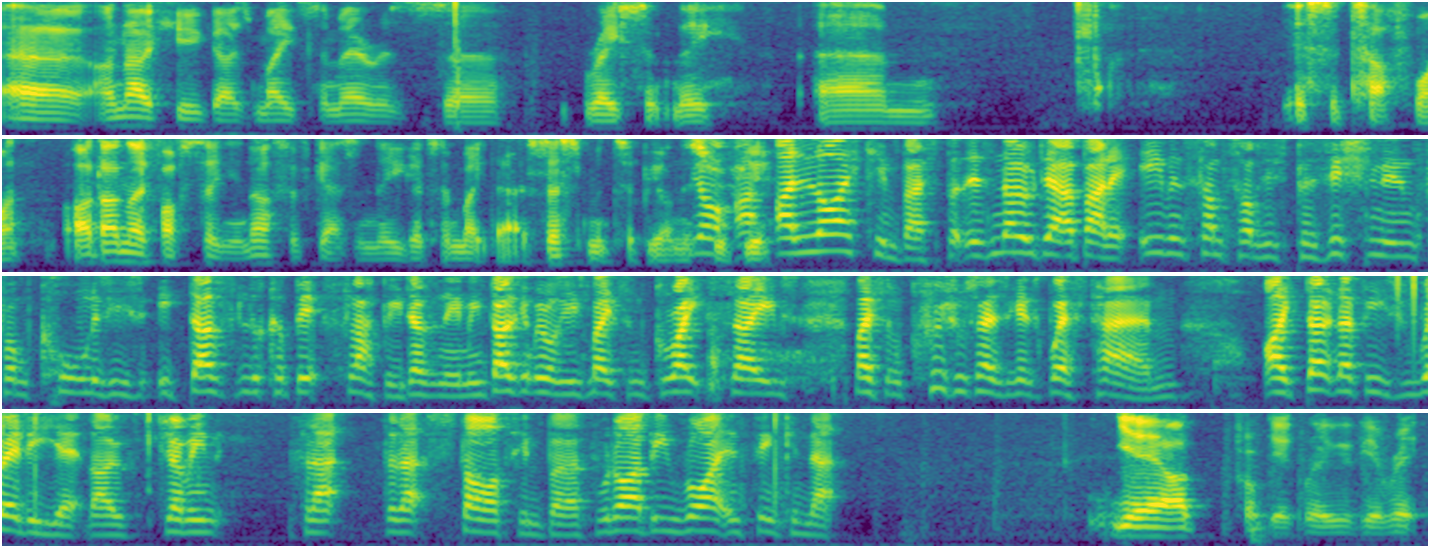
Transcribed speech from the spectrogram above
uh, I know Hugo's made some errors uh, recently. Um, it's a tough one. I don't know if I've seen enough of Gazzaniga to make that assessment. To be honest No, with I, you, I like him, Best, but there's no doubt about it. Even sometimes his positioning from corners, he's, he does look a bit flappy, doesn't he? I mean, don't get me wrong, he's made some great saves, made some crucial saves against West Ham. I don't know if he's ready yet, though. Do you know I mean for that for that starting berth? Would I be right in thinking that? Yeah, I'd probably agree with you, Rick.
